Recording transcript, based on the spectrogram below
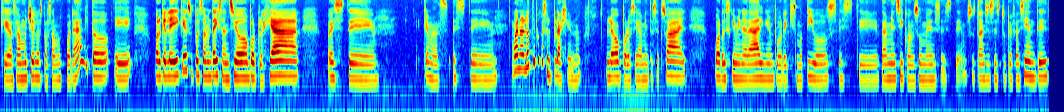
que o sea, muchos las pasamos por alto. Eh, porque leí que supuestamente hay sanción por plagiar, este, ¿qué más? Este, bueno, lo típico es el plagio, ¿no? Luego por hostigamiento sexual, por discriminar a alguien por X motivos, este, también si consumes este, sustancias estupefacientes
